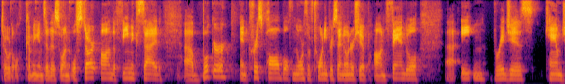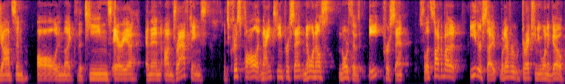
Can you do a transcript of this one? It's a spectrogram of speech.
total coming into this one. We'll start on the Phoenix side. Uh, Booker and Chris Paul, both north of 20% ownership on FanDuel. Uh, Ayton, Bridges, Cam Johnson, all in like the teens area. And then on DraftKings, it's Chris Paul at 19%, no one else north of 8%. So let's talk about it either side, whatever direction you want to go.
